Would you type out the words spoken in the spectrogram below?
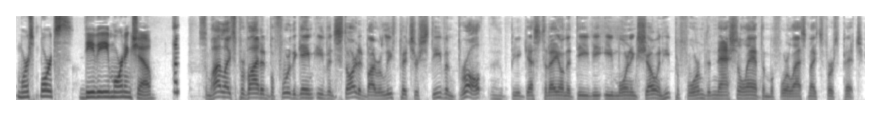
More sports, DVE morning show. Some highlights provided before the game even started by relief pitcher Steven Brault, who'll be a guest today on the DVE Morning Show, and he performed the national anthem before last night's first pitch.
